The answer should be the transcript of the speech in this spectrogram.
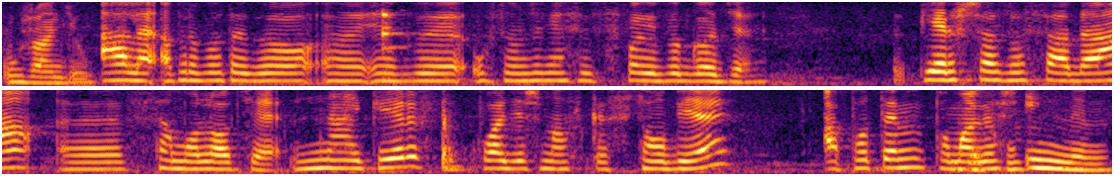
urządził. Ale a propos tego e, jakby usądzenia się w swojej wygodzie. Pierwsza zasada e, w samolocie. Najpierw kładziesz maskę sobie, a potem pomagasz innym.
